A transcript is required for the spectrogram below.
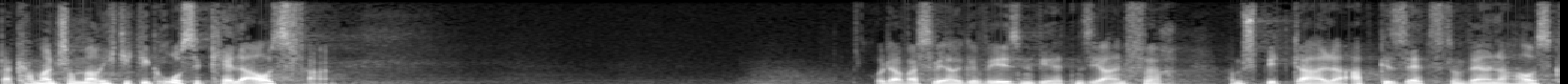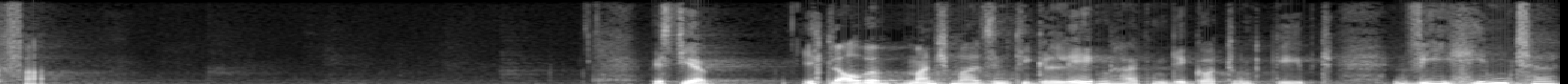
da kann man schon mal richtig die große Kelle ausfahren. Oder was wäre gewesen, wir hätten sie einfach am Spital abgesetzt und wären nach Hause gefahren. Wisst ihr, ich glaube, manchmal sind die Gelegenheiten, die Gott uns gibt, wie hinter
